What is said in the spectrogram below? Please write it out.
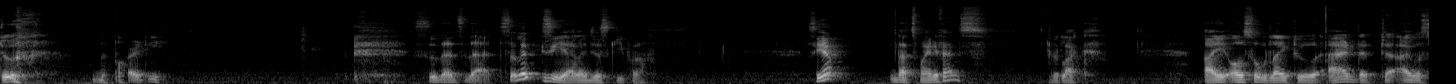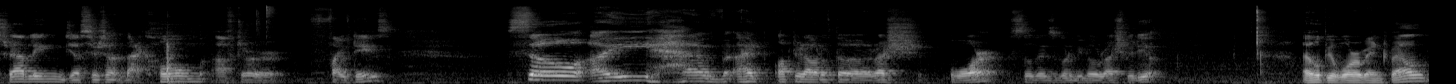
to the party. so that's that. So let me see. I'll just keep her. So yeah, that's my defense. Good luck. I also would like to add that uh, I was traveling, just returned back home after five days. So I have I had opted out of the Rush war, so there's going to be no Rush video. I hope your war went well,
